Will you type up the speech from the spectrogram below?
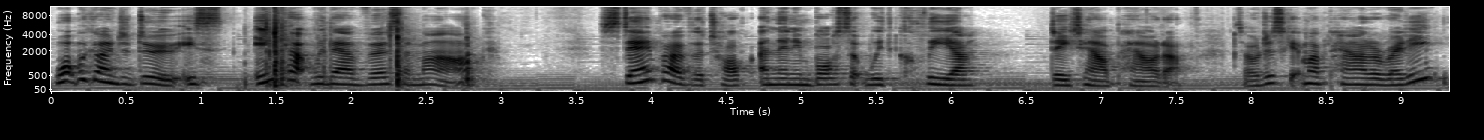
What we're going to do is ink up with our Versamark stamp over the top and then emboss it with clear detail powder. So I'll just get my powder ready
